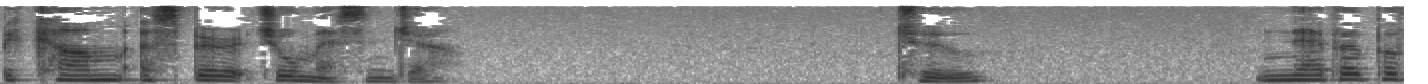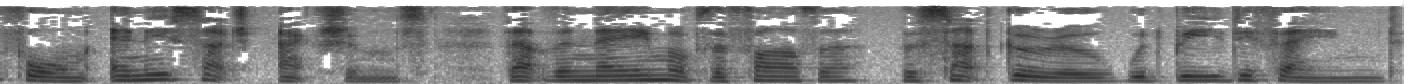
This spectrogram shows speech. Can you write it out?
Become a spiritual messenger. 2. Never perform any such actions that the name of the Father, the Satguru, would be defamed.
